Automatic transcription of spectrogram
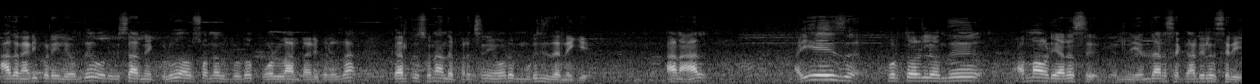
அதன் அடிப்படையில் வந்து ஒரு விசாரணை குழு அவர் சொன்னது கூட போடலான்ற அடிப்படையில் தான் கருத்து சொன்ன அந்த பிரச்சனையோடு முடிஞ்சது அன்றைக்கி ஆனால் ஐஏஎஸ் பொறுத்தவரையில் வந்து அம்மாவுடைய அரசு எந்த- எந்த அரசை காட்டிலும் சரி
